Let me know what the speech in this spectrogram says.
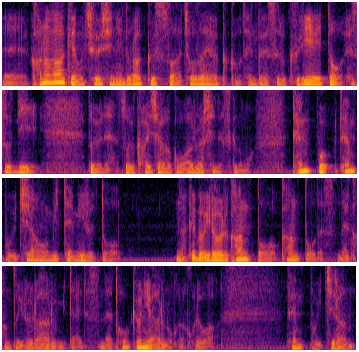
えー、神奈川県を中心にドラッグストア調剤薬局を展開するクリエイト SD というね、そういう会社がこうあるらしいんですけども、店舗、店舗一覧を見てみると、結構いろいろ関東、関東ですね、関東いろいろあるみたいですね。東京にはあるのかな、これは。店舗一覧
